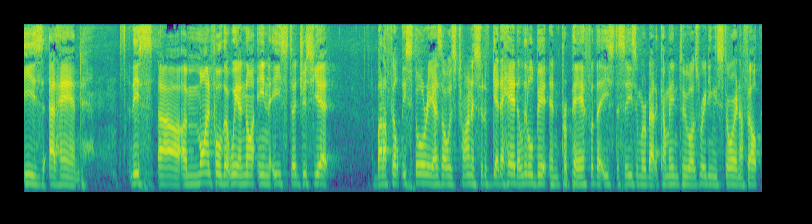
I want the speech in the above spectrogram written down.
is at hand this, uh, I'm mindful that we are not in Easter just yet, but I felt this story as I was trying to sort of get ahead a little bit and prepare for the Easter season we're about to come into. I was reading this story and I felt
